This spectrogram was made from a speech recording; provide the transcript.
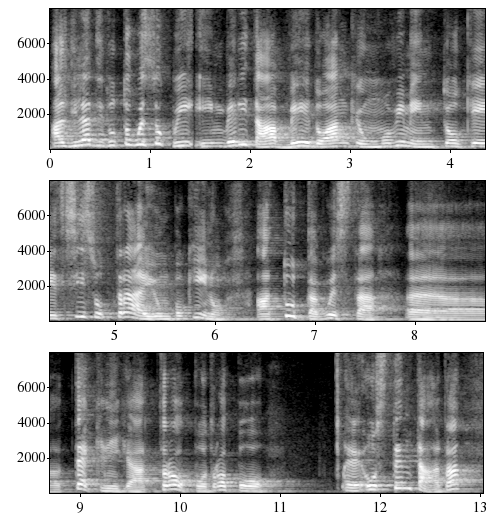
al di là di tutto questo qui, in verità vedo anche un movimento che si sottrae un pochino a tutta questa eh, tecnica troppo troppo eh, ostentata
